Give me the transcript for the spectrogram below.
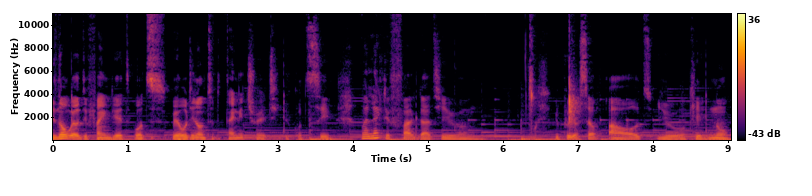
it's not well defined yet, but we're holding on to the tiny thread you could see. But I like the fact that you um, you put yourself out. You okay? No,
